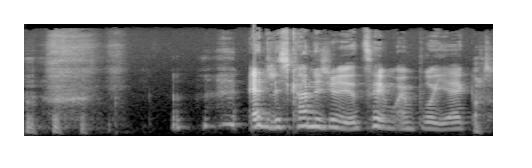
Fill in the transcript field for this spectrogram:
Endlich kann ich euch erzählen, mein Projekt.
